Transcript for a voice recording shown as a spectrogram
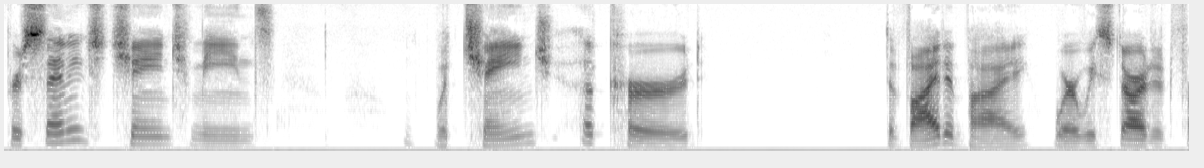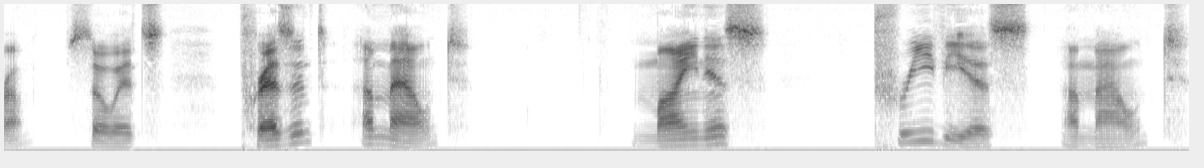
Percentage change means what change occurred divided by where we started from. So it's present amount minus previous amount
